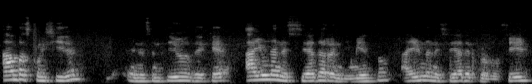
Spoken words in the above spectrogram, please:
ambas coinciden en el sentido de que hay una necesidad de rendimiento, hay una necesidad de producir.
